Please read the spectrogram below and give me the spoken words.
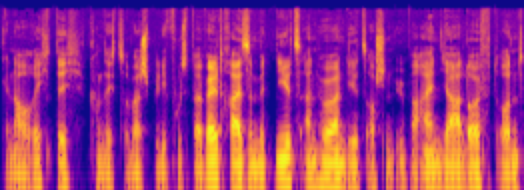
genau richtig. Kann sich zum Beispiel die Fußball-Weltreise mit Nils anhören, die jetzt auch schon über ein Jahr läuft und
